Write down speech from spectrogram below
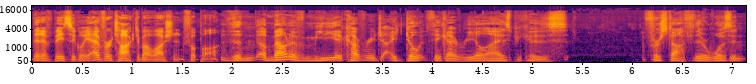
than have basically ever talked about Washington football. The amount of media coverage I don't think I realized because first off, there wasn't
